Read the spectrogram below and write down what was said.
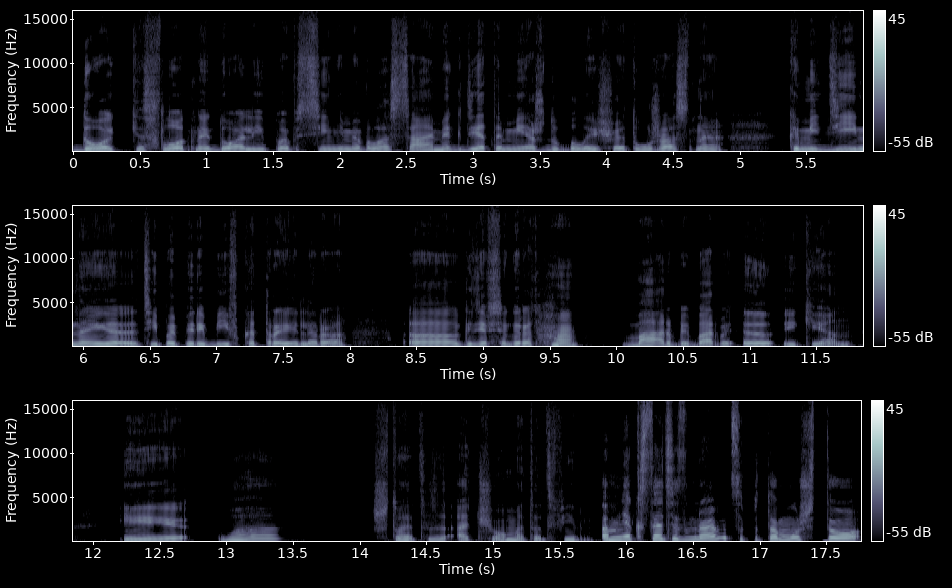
до кислотной Дуалипы с синими волосами. Где-то между была еще эта ужасная комедийная, э, типа, перебивка трейлера, э, где все говорят «Ха, Барби, Барби э, и Кен». И what? Что это? О чем этот фильм? А мне, кстати, это нравится, потому что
